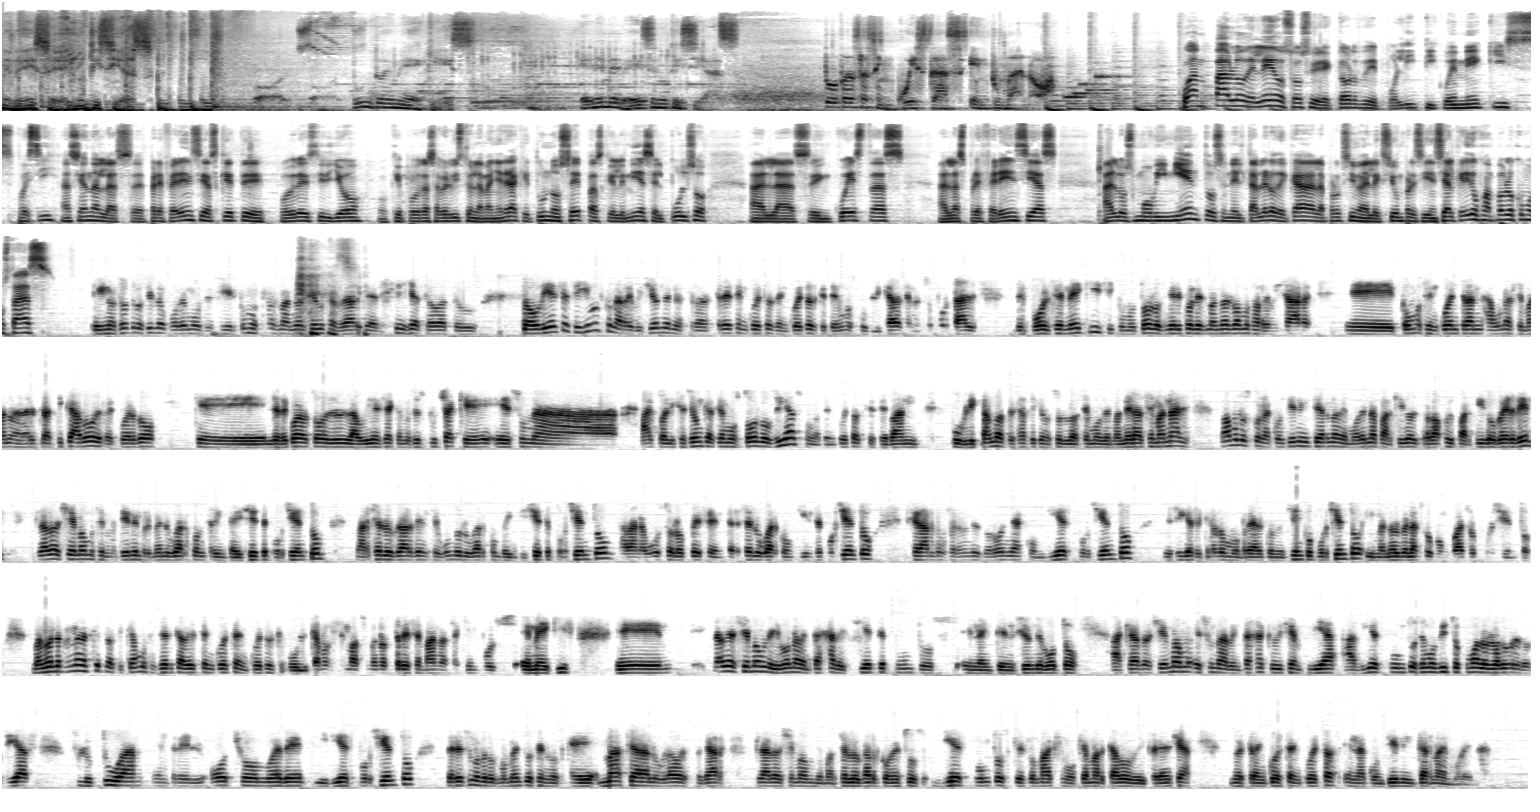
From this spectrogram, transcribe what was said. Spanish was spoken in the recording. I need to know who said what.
Speaker 1: MBS Noticias. MX. En MBS Noticias. Todas las encuestas en tu mano.
Speaker 2: Juan Pablo de Leo, socio director de Político MX. Pues sí, así andan las eh, preferencias. ¿Qué te podré decir yo o qué podrás haber visto en la mañanera que tú no sepas que le mides el pulso a las encuestas, a las preferencias? A los movimientos en el tablero de cada la próxima elección presidencial. Querido Juan Pablo, ¿cómo estás?
Speaker 3: Y nosotros sí lo podemos decir. ¿Cómo estás, Manuel? Quiero saludarte a ti y a toda tu, audiencia. Seguimos con la revisión de nuestras tres encuestas de encuestas que tenemos publicadas en nuestro portal de Polse MX y como todos los miércoles, Manuel, vamos a revisar eh, cómo se encuentran a una semana de haber platicado y recuerdo que le recuerdo a toda la audiencia que nos escucha que es una actualización que hacemos todos los días con las encuestas que se van publicando a pesar de que nosotros lo hacemos de manera semanal. Vámonos con la contienda interna de Morena, Partido del Trabajo y Partido Verde. Claudia Sheinbaum se mantiene en primer lugar con 37%, Marcelo Ebrard en segundo lugar con 27%, Adán Augusto López en tercer lugar con 15%, Gerardo Fernández Noroña con 10%, le sigue Ricardo Monreal con el 5% y Manuel Velasco con 4%. Manuel, la primera vez que platicamos acerca de esta encuesta de encuestas que publicamos hace más o menos tres semanas aquí en Pulse MX. Eh, Claudia Sheinbaum le llevó una ventaja de siete puntos en la intención de voto a Claudia Sheinbaum. Es una ventaja que hoy se amplía a diez puntos. Hemos visto cómo a lo largo de los días fluctúa entre el 8, 9 y 10%, pero es uno de los momentos en los que más se ha logrado despegar Claudia Sheinbaum de Marcelo Ebrard con estos 10 puntos, que es lo máximo que ha marcado de diferencia nuestra encuesta encuestas en la contienda interna de Morena.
